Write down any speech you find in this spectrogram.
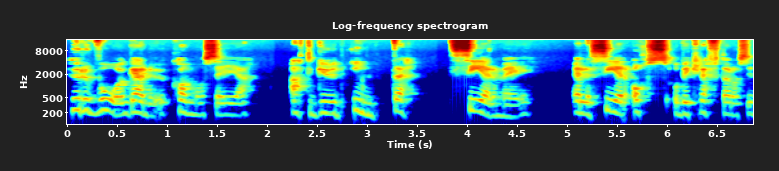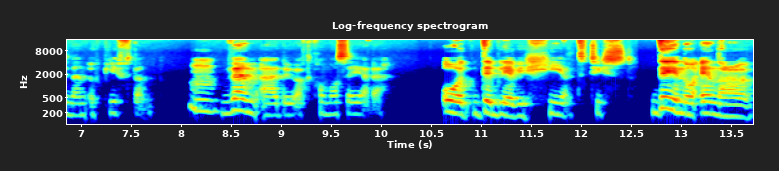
Hur vågar du komma och säga att Gud inte ser mig eller ser oss och bekräftar oss i den uppgiften? Mm. Vem är du att komma och säga det? Och det blev ju helt tyst. Det är nog en av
